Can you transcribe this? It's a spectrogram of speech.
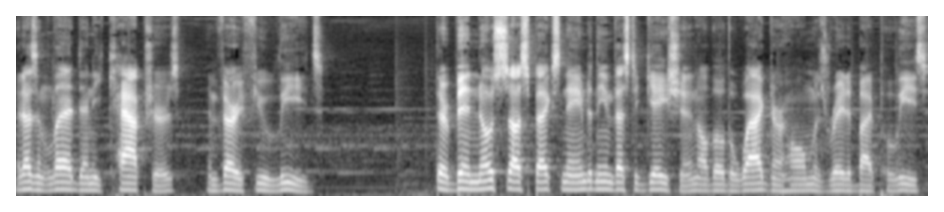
it hasn't led to any captures and very few leads. There have been no suspects named in the investigation, although the Wagner home was raided by police,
